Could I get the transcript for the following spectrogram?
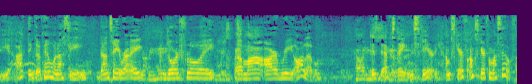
Yeah, I think of him when I see Daunte Wright, George Floyd, Ahmaud Arbery, all of them. It's devastating. It's scary. I'm scared for. I'm scared for myself.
